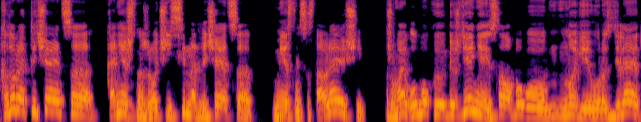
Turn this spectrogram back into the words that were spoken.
которая отличается, конечно же, очень сильно отличается местной составляющей. Потому что мое глубокое убеждение, и слава богу, многие его разделяют,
